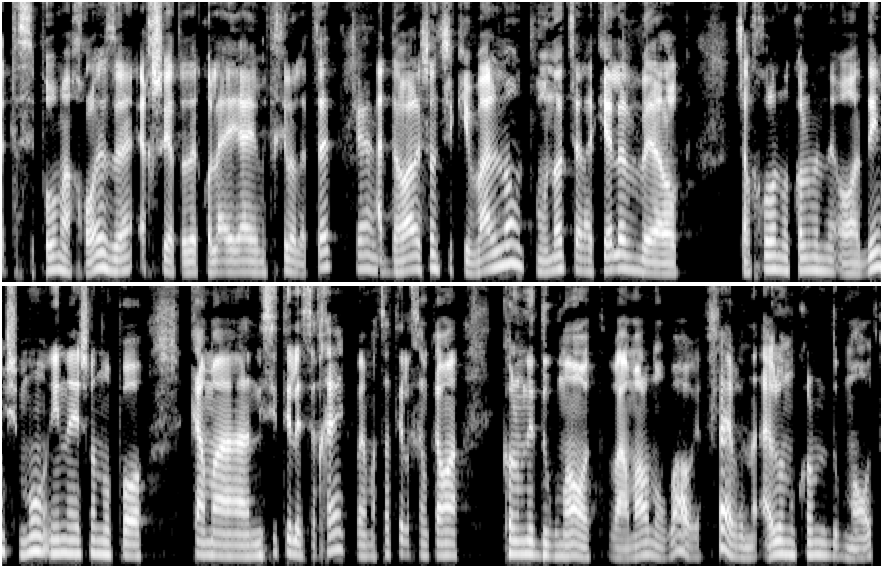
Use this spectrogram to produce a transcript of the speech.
את הסיפור מאחורי זה איך שאתה יודע כל ה-AI התחילו לצאת כן. הדבר הראשון שקיבלנו תמונות של הכלב בירוק. שלחו לנו כל מיני אוהדים שמעו הנה יש לנו פה כמה ניסיתי לשחק ומצאתי לכם כמה כל מיני דוגמאות ואמרנו וואו יפה היו לנו כל מיני דוגמאות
